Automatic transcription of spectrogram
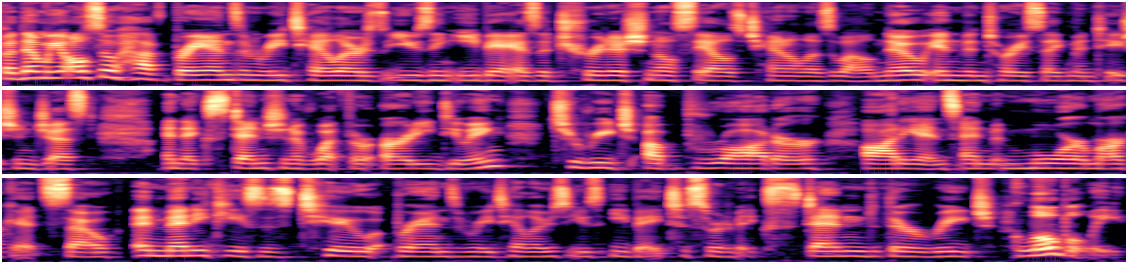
But then we also have brands and retailers using eBay as a traditional sales channel as well. No inventory segmentation, just an extension of what they're already doing to reach a broader audience and more markets. So, in many cases, too, brands and retailers use eBay to sort of extend their reach globally.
